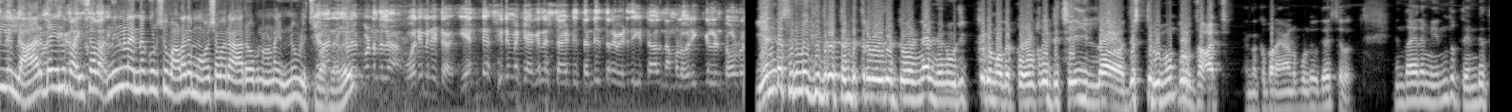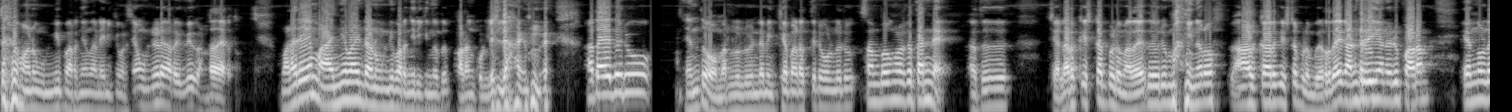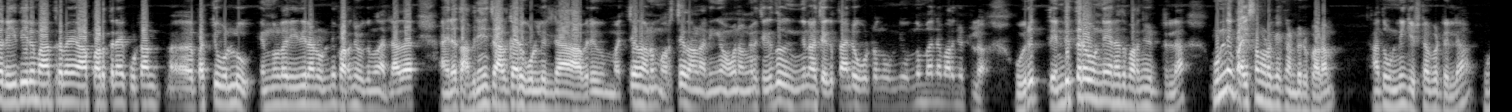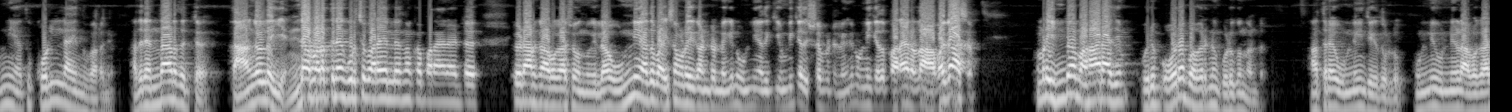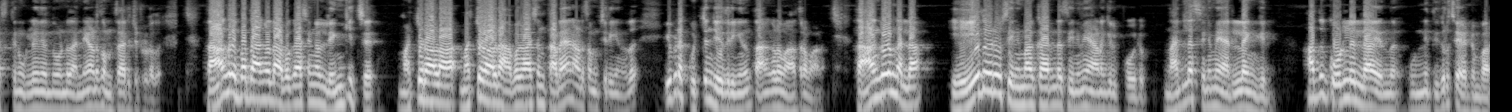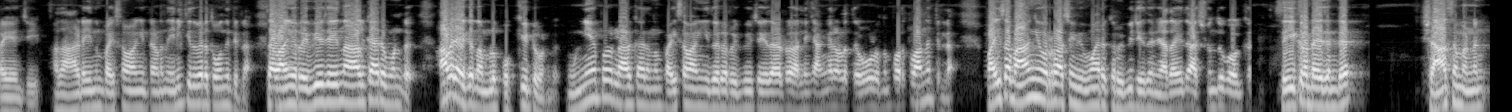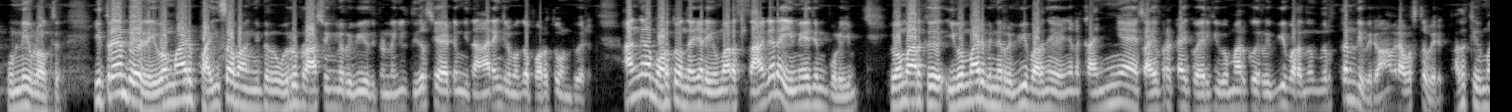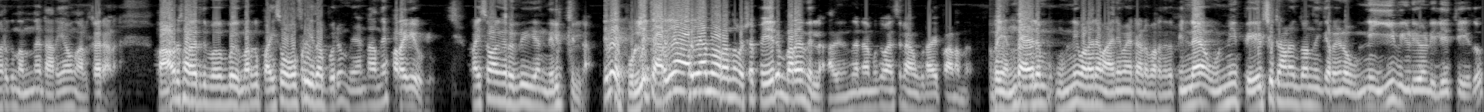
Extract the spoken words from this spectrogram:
ഇല്ല ഇല്ല ആരുടെ നിന്ന് പൈസ നിങ്ങൾ എന്നെ കുറിച്ച് വളരെ മോശം ഒരു ആരോപണമാണ് എന്നെ വിളിച്ചു പറഞ്ഞത്. ഒരു മിനിറ്റ് എന്റെ സിനിമയ്ക്ക് അഗനസ്റ്റ് ആയിട്ട് തണ്ടിത്തരം എഴുതിയിട്ടാൽ നമ്മൾ ഒരിക്കലും ടോളറേറ്റ് എന്റെ സിനിമയ്ക്കെതിരെ തെണ്ടിത്ര എഴുതിട്ട് കഴിഞ്ഞാൽ ഞാൻ ഒരിക്കലും അത് ടോളറേറ്റ് ചെയ്യില്ല. ജസ്റ്റ് റിമംബർ ദാറ്റ് എന്നൊക്കെ പറയാനാണ് പുള്ളി ഉദ്ദേശിച്ചത്. എന്തായാലും എന്ത് തെണ്ടിത്തരമാണ് ഉണ്ണി പറഞ്ഞതെന്നാണ് എനിക്ക് മനസ്സിലായി ഞാൻ ഉണ്ണിയുടെ റിവ്യൂ കണ്ടതായിരുന്നു. വളരെ മാന്യമായിട്ടാണ് ഉണ്ണി പറഞ്ഞിരിക്കുന്നത് പടം കൊള്ളില്ല എന്ന്. അതായത് ഒരു എന്തോ ഒമർ ലുലുവിന്റെ മിക്ക പടത്തിലുള്ളൊരു സംഭവങ്ങളൊക്കെ തന്നെ. അത് ചിലർക്ക് ഇഷ്ടപ്പെടും. അതായത് ഒരു മൈനർ ഓഫ് ആൾക്കാർക്ക് ഇഷ്ടപ്പെടും. വെറുതെ കണ്ടിരിക്കാൻ ഒരു പടം എന്നുള്ള രീതിയിൽ മാത്രമേ ആ പടത്തിനെ കൂട്ടാൻ പറ്റുള്ളൂ എന്നുള്ള രീതിയിലാണ് ഉണ്ണി പറഞ്ഞു വെക്കുന്നത്. അല്ലാതെ അതിനകത്ത് അഭിനയിച്ച ആൾക്കാർ കൊള്ളില്ല. അവർ മറ്റേതാണ് മറിച്ചതാണ്. അല്ലെങ്കിൽ അവൻ അങ്ങനെ ചെയ്തു ഇങ്ങനെ ചെകുത്താന്റെ കൂട്ടൊന്നും ഉണ്ണി ഒന്നും തന്നെ പറഞ്ഞിട്ടില്ല. ഒരു തെണ്ടിത്തര ഉണ്ണി അതിനകത്ത് പറഞ്ഞിട്ടില്ല. ഉണ്ണി പൈസ മുടക്കി കണ്ടൊരു പടം. അത് ഉണ്ണിക്ക് ഇഷ്ടപ്പെട്ടില്ല. ഉണ്ണി അത് കൊള്ളില്ല എന്ന് പറഞ്ഞു. അതിലെന്താണ് തെറ്റ്? താങ്കളുടെ എന്റെ പടത്തിനെ കുറിച്ച് പറയല്ലേ എന്നൊക്കെ പറയാനായിട്ട് ഇവിടെ ആർക്കും അവകാശമൊന്നുമില്ല. ഉണ്ണി അത് പൈസ മുടക്കി കണ്ടിട്ടുണ്ടെങ്കിൽ ഉണ്ണി അത് ഉണ്ണിക്ക് അത് ഇഷ്ടപ്പെട്ടില്ലെങ്കിൽ ഉണ്ണിക്ക് അത് പറയാനുള്ള അവകാശം. നമ്മുടെ ഇന്ത്യ മഹാരാജ്യം ഒരു ഓരോ പൗരനും കൊടുക്കുന്നുണ്ട്. അത്രേ ഉണ്ണിയും ചെയ്തുള്ളൂ. ഉണ്ണി ഉണ്ണിയുടെ അവകാശത്തിനുള്ളിൽ നിന്നുകൊണ്ട് തന്നെയാണ് സംസാരിച്ചിട്ടുള്ളത്. താങ്കൾ ഇപ്പൊ താങ്കളുടെ അവകാശങ്ങൾ ലംഘിച്ച് മറ്റൊരാളെ മറ്റൊരാളുടെ അവകാശം തടയാനാണ് ശ്രമിച്ചിരിക്കുന്നത് ഇവിടെ കുറ്റം ചെയ്തിരിക്കുന്നത് താങ്കൾ മാത്രമാണ്. താങ്കളെന്നല്ല ഏതൊരു സിനിമാക്കാരന്റെ സിനിമയാണെങ്കിൽ പോലും നല്ല സിനിമയല്ലെങ്കിൽ അത് കൊള്ളില്ല എന്ന് ഉണ്ണി തീർച്ചയായിട്ടും പറയുകയും ചെയ്യും. അത് ആരുടെ നിന്നും പൈസ വാങ്ങിയിട്ടാണെന്ന് എനിക്ക് ഇതുവരെ തോന്നിയിട്ടില്ല. അത് വാങ്ങി റിവ്യൂ ചെയ്യുന്ന ആൾക്കാരുമുണ്ട്. അവരെയൊക്കെ നമ്മൾ പൊക്കിയിട്ടുമുണ്ട്. ഉണ്ണിയെപ്പോലുള്ള ആൾക്കാരൊന്നും പൈസ വാങ്ങി ഇതുവരെ റിവ്യൂ ചെയ്തായിട്ടോ അല്ലെങ്കിൽ അങ്ങനെയുള്ള തെളിവുകളൊന്നും പുറത്ത് വന്നിട്ടില്ല. പൈസ വാങ്ങി ഒരു പ്രാവശ്യം ഇവന്മാരൊക്കെ റിവ്യൂ ചെയ്ത് കഴിഞ്ഞാൽ അതായത് അശ്വന്ത് കോക്ക് സീക്രട്ട് ഏജന്റ് ശ്വാസമണ്ണൻ ഉണ്ണി വ്ളോഗ്സ് ഇത്രയും പേര് ഇവന്മാർ പൈസ വാങ്ങിയിട്ട് ഒരു പ്രാവശ്യമെങ്കിലും റിവ്യൂ ചെയ്തിട്ടുണ്ടെങ്കിൽ തീർച്ചയായിട്ടും ഇത് ആരെങ്കിലും ഒക്കെ പുറത്തു കൊണ്ടുവരും. അങ്ങനെ പുറത്തു വന്നു കഴിഞ്ഞാൽ ഇവന്മാർ സകല ഇമേജും പൊളിയും. ഇവന്മാർക്ക് ഇവന്മാർ പിന്നെ റിവ്യൂ പറഞ്ഞു കഴിഞ്ഞാൽ കന്യായ സൈബർ അറ്റാക്ക് ആയിരിക്കും ഇവന്മാർക്ക് റിവ്യൂ പറഞ്ഞ് നിർത്തേണ്ടി വരും. ആ ഒരു അവസ്ഥ വരും. അതൊക്കെ ഇവന്മാർക്ക് നന്നായിട്ട് അറിയാവുന്ന ആൾക്കാരാണ്. അപ്പൊ ആ ഒരു സാഹചര്യത്തിൽ പോകുമ്പോൾ ഇവർക്ക് പൈസ ഓഫർ ചെയ്താൽ പോലും വേണ്ടാന്നേ പറയുള്ളൂ പൈസ വാങ്ങി റിവ്യൂ ചെയ്യാൻ നിൽക്കില്ല. ഇതേ പുള്ളിക്ക് അറിയാൻ അറിയാന്ന് പറയുന്നു പക്ഷെ പേരും പറയുന്നില്ല. അതിൽ നിന്ന് തന്നെ നമുക്ക് മനസ്സിലാവും ഉടായ്പാണെന്ന് അപ്പൊ എന്തായാലും ഉണ്ണി വളരെ മാന്യമായിട്ടാണ് പറഞ്ഞത്. പിന്നെ ഉണ്ണി പേടിച്ചിട്ടാണ് എന്താണെന്ന് എനിക്ക് ഉണ്ണി ഈ വീഡിയോ ഡിലീറ്റ് ചെയ്തു.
